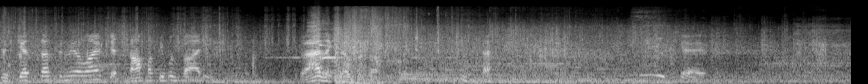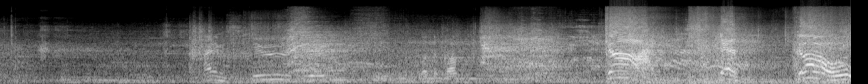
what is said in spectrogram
Just get stuff in real life? Just stomp on people's bodies. That's a for okay. I am choosing. What the fuck? God! Just go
